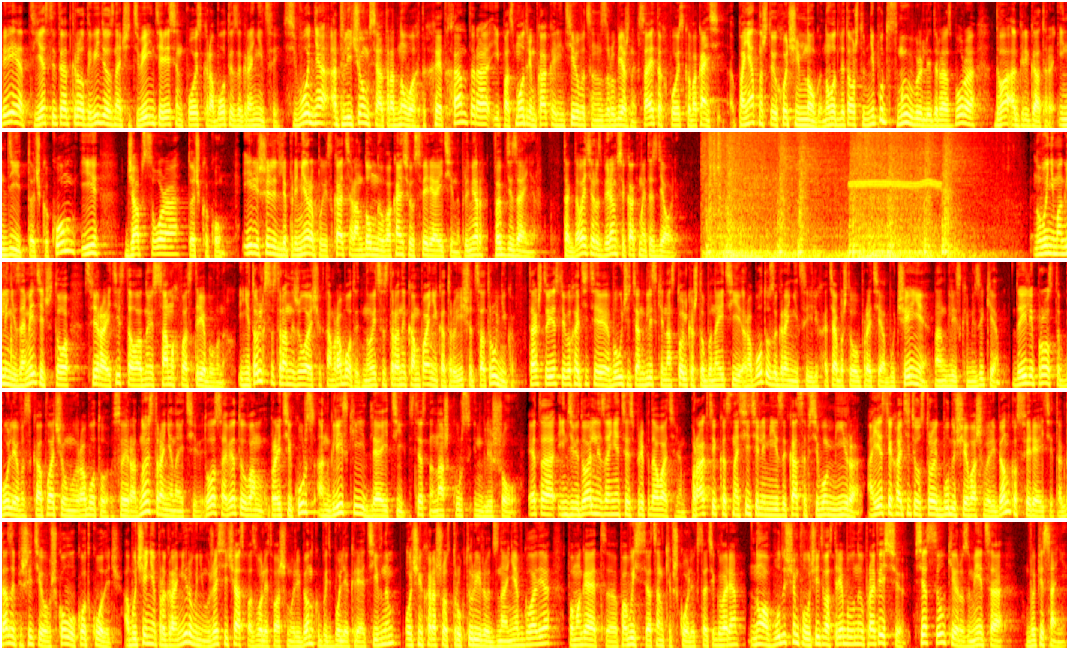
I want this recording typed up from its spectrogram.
Привет! Если ты открыл это видео, значит тебе интересен поиск работы за границей. Сегодня отвлечемся от родного HeadHunter и посмотрим, как ориентироваться на зарубежных сайтах поиска вакансий. Понятно, что их очень много, но вот для того, чтобы не путаться, мы выбрали для разбора два агрегатора Indeed.com и Jobsora.com. И решили для примера поискать рандомную вакансию в сфере IT, например, веб-дизайнер. Так, давайте разберемся, как мы это сделали. Но вы не могли не заметить, что сфера IT стала одной из самых востребованных. И не только со стороны желающих там работать, но и со стороны компаний, которые ищут сотрудников. Так что если вы хотите выучить английский настолько, чтобы найти работу за границей или хотя бы чтобы пройти обучение на английском языке, да или просто более высокооплачиваемую работу в своей родной стране найти, то советую вам пройти курс английский для IT. Естественно, наш курс English Show. Это индивидуальные занятия с преподавателем, практика с носителями языка со всего мира. А если хотите устроить будущее вашего ребенка в сфере IT, тогда запишите его в школу Code College. Обучение программированию уже сейчас позволит вашему ребенку быть более креативным, очень хорошо структурирует знания в голове, помогает э, повысить оценки в школе, кстати говоря, ну а в будущем получить востребованную профессию. Все ссылки, разумеется, в описании.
